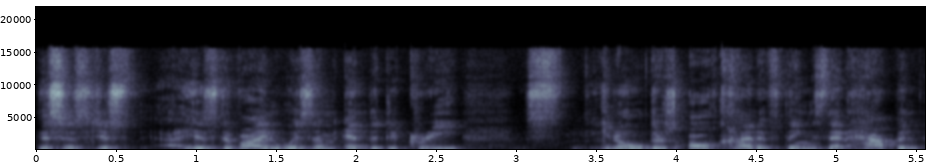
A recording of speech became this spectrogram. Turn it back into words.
This is just uh, his divine wisdom and the decree. You know, there's all kind of things that happen.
